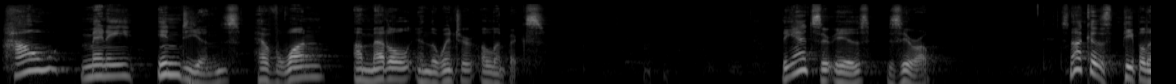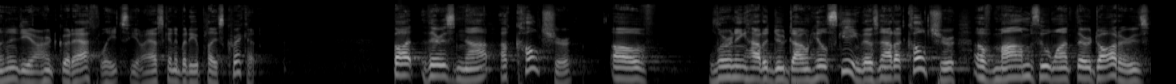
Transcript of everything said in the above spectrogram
How many Indians have won a medal in the Winter Olympics? The answer is zero. It's not because people in India aren't good athletes, you know, ask anybody who plays cricket. But there's not a culture of learning how to do downhill skiing. There's not a culture of moms who want their daughters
